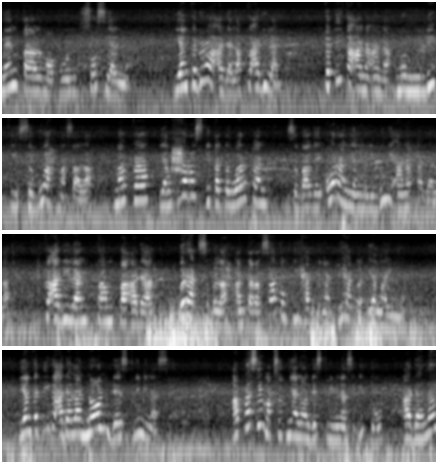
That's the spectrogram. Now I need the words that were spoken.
mental maupun sosialnya. Yang kedua adalah keadilan. Ketika anak-anak memiliki sebuah masalah, maka yang harus kita keluarkan sebagai orang yang melindungi anak adalah keadilan tanpa ada berat sebelah antara satu pihak dengan pihak yang lainnya. Yang ketiga adalah non-diskriminasi. Apa sih maksudnya non-diskriminasi itu? Adalah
